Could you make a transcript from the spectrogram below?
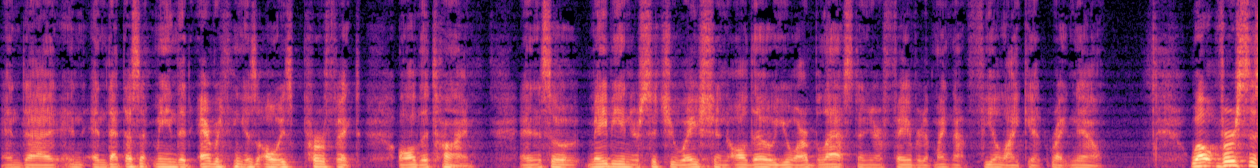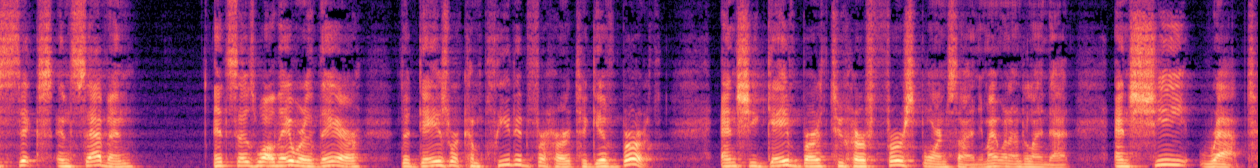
And, uh, and, and that doesn't mean that everything is always perfect all the time. And so maybe in your situation, although you are blessed and you're favored, it might not feel like it right now. Well, verses 6 and 7, it says, While they were there, the days were completed for her to give birth. And she gave birth to her firstborn son. You might want to underline that. And she wrapped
